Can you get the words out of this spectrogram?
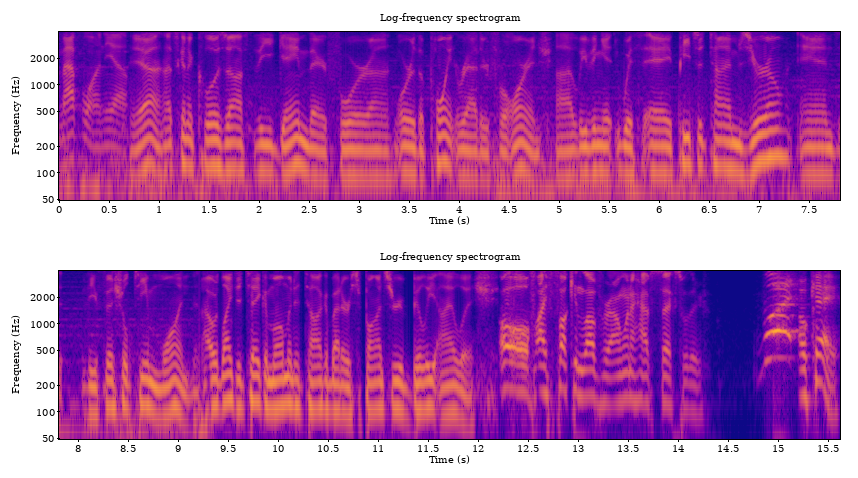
Map one, yeah. Yeah, that's going to close off the game there for, uh, or the point rather, for Orange, uh, leaving it with a pizza time zero and the official team one. I would like to take a moment to talk about our sponsor, Billie Eilish. Oh, I fucking love her. I want to have sex with her. What? Okay.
